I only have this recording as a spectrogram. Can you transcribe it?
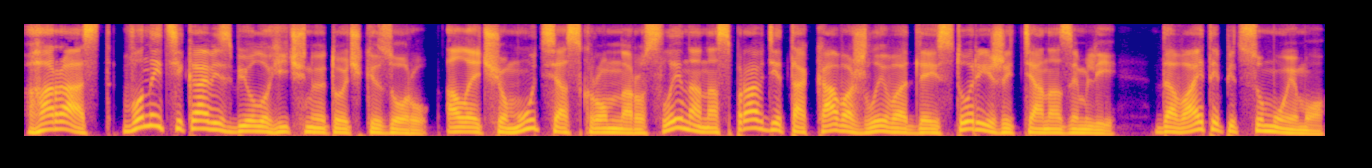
Гаразд, вони цікаві з біологічної точки зору. Але чому ця скромна рослина насправді така важлива для історії життя на Землі? Давайте підсумуємо.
